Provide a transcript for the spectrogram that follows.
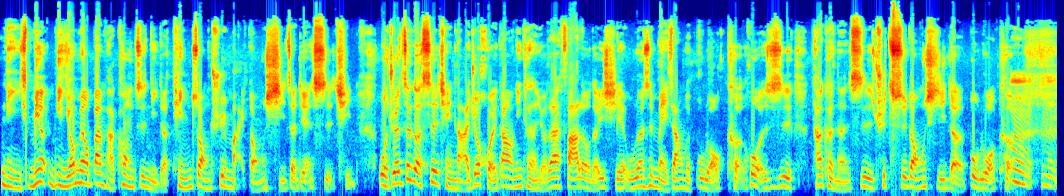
你没有，你有没有办法控制你的听众去买东西这件事情？我觉得这个事情呢，就回到你可能有在 follow 的一些，无论是美妆的布洛克，或者是他可能是去吃东西的布洛克，嗯嗯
